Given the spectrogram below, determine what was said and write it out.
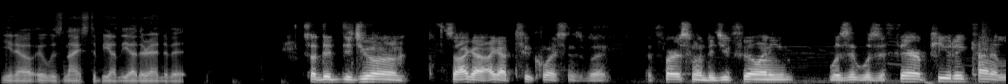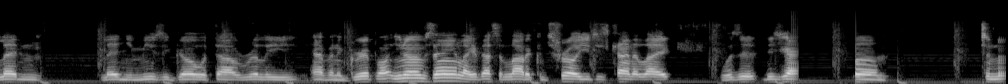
you know it was nice to be on the other end of it So did did you um? So I got I got two questions, but the first one, did you feel any? Was it was it therapeutic, kind of letting letting your music go without really having a grip on? You know what I'm saying? Like that's a lot of control. You just kind of like, was it? Did you have um some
